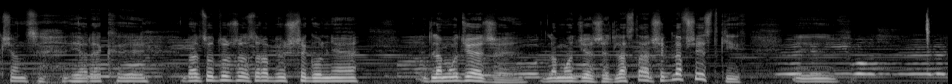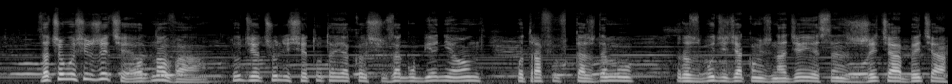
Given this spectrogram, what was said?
Ksiądz Jarek y, bardzo dużo zrobił, szczególnie dla młodzieży, dla młodzieży, dla starszych, dla wszystkich. Zaczęło się życie od nowa. Ludzie czuli się tutaj jakoś zagubieni. On potrafił w każdemu rozbudzić jakąś nadzieję, sens życia, bycia,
